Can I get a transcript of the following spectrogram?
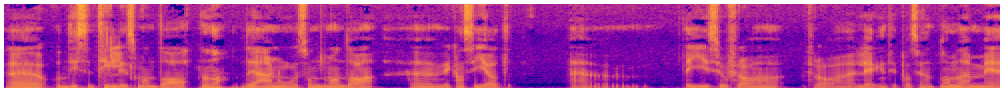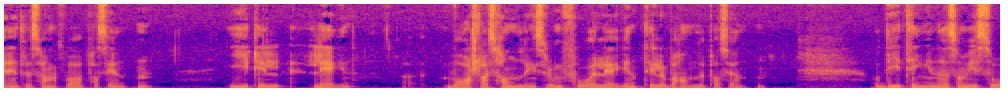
Eh, og disse tillitsmandatene, da, det er noe som man da eh, Vi kan si at det gis jo fra, fra legen til pasienten nå, men det er mer interessant hva pasienten gir til legen. Hva slags handlingsrom får legen til å behandle pasienten? Og de tingene som vi så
